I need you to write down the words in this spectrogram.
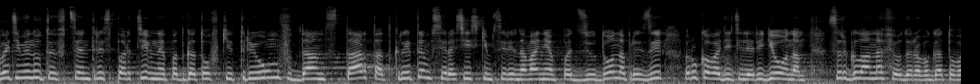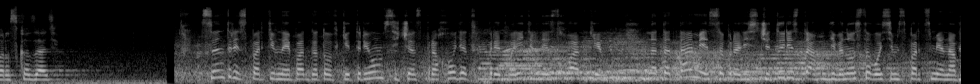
В эти минуты в Центре спортивной подготовки «Триумф» дан старт открытым всероссийским соревнованиям по дзюдо на призы руководителя региона. Сыргалана Федорова готова рассказать. В Центре спортивной подготовки «Триумф» сейчас проходят предварительные схватки. На татами собрались 498 спортсменов.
